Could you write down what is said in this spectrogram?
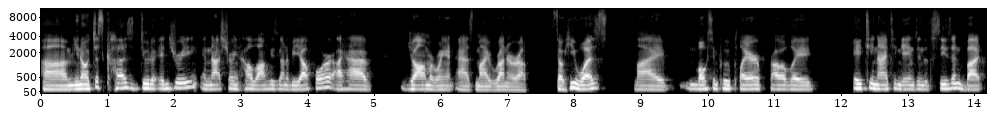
um, you know, just cause due to injury and not showing how long he's going to be out for, I have Ja Morant as my runner up. So he was my most improved player, probably 18, 19 games into the season, but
